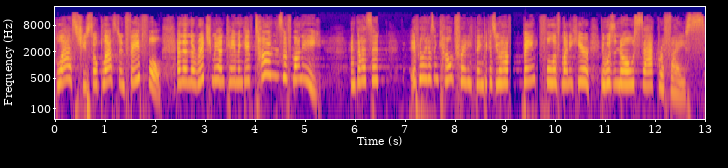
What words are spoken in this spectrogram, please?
blessed. She's so blessed and faithful. And then the rich man came and gave tons of money. And God said, It really doesn't count for anything because you have a bank full of money here. It was no sacrifice.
